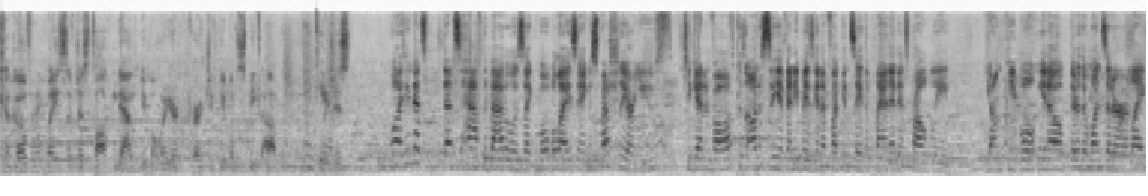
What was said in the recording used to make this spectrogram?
could go from a place of just talking down to people where you're encouraging people to speak up. Thank you. Which is Well, I think that's that's half the battle is like mobilizing, especially our youth, to get involved. Because honestly, if anybody's gonna fucking save the planet, it's probably young people. You know, they're the ones that are like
